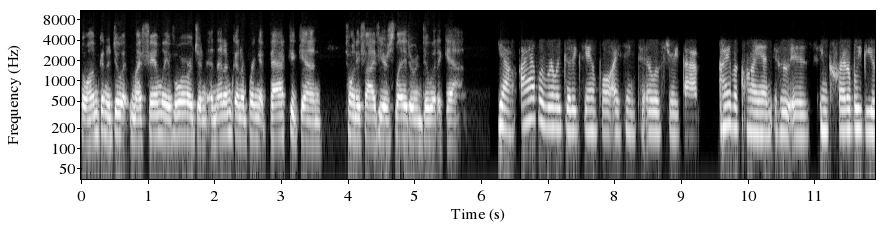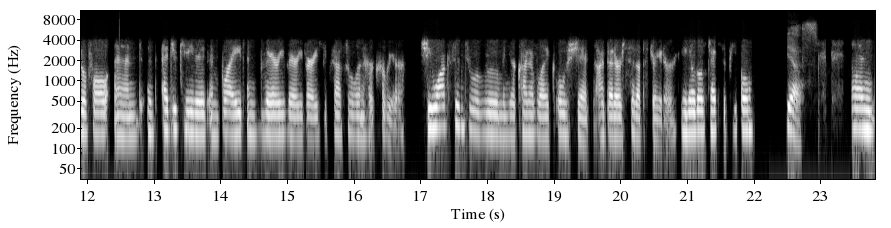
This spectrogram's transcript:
So I'm going to do it in my family of origin and then I'm going to bring it back again 25 years later and do it again? Yeah, I have a really good example, I think, to illustrate that. I have a client who is incredibly beautiful and educated and bright and very, very, very successful in her career. She walks into a room and you're kind of like, oh shit, I better sit up straighter. You know those types of people? Yes. And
